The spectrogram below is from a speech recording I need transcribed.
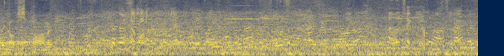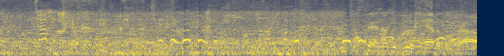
think I'll just palm it. Stand up and do a head of the crowd.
